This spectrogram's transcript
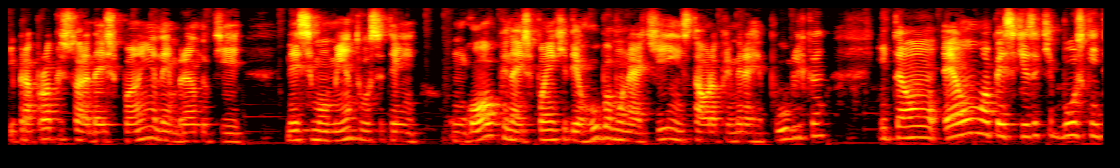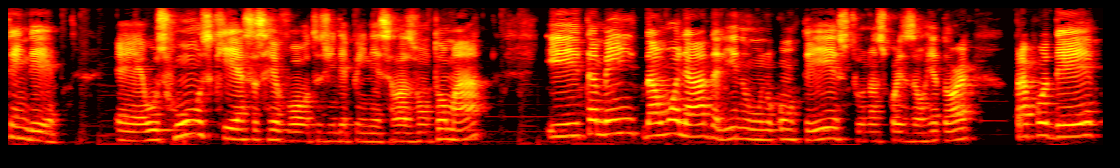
e para a própria história da Espanha. Lembrando que nesse momento você tem um golpe na Espanha que derruba a monarquia e instaura a Primeira República. Então, é uma pesquisa que busca entender é, os rumos que essas revoltas de independência elas vão tomar e também dar uma olhada ali no, no contexto, nas coisas ao redor, para poder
